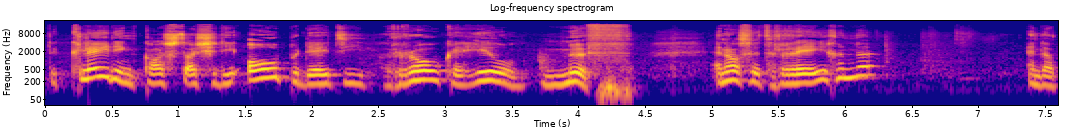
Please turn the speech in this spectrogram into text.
De kledingkast, als je die opendeed, die roken heel muf. En als het regende, en dat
